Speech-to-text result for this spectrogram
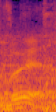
ТВ.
